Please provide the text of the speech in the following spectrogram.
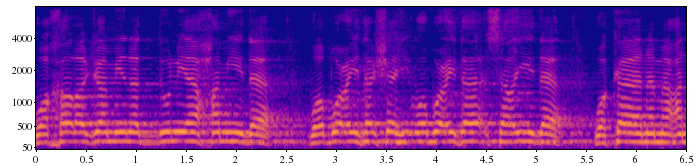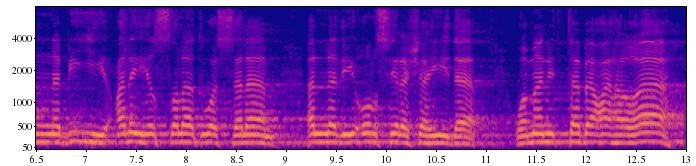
وخرج من الدنيا حميدا وبعث, شه وبعث سعيدا وكان مع النبي عليه الصلاة والسلام الذي أرسل شهيدا. ومن اتبع هواه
